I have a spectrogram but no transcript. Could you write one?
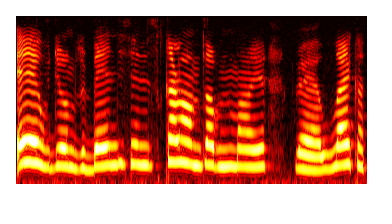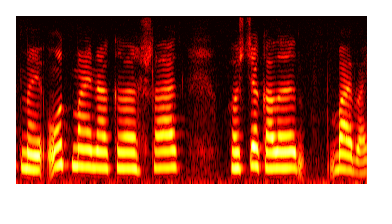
Eğer videomuzu beğendiyseniz kanalımıza abone olmayı ve like atmayı unutmayın arkadaşlar. Hoşçakalın. Bay bay.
